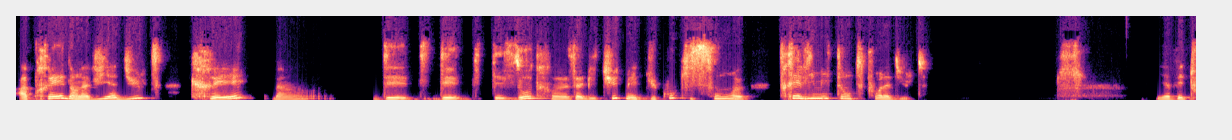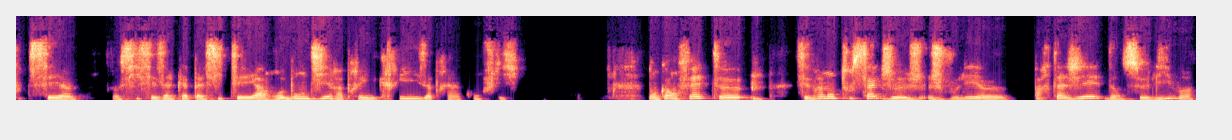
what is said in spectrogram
après dans la vie adulte créer ben, des, autres habitudes, mais du coup qui sont très limitantes pour l'adulte il y avait toutes ces euh, aussi ces incapacités à rebondir après une crise, après un conflit. Donc en fait, euh, c'est vraiment tout ça que je, voulais euh, partager dans ce livre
